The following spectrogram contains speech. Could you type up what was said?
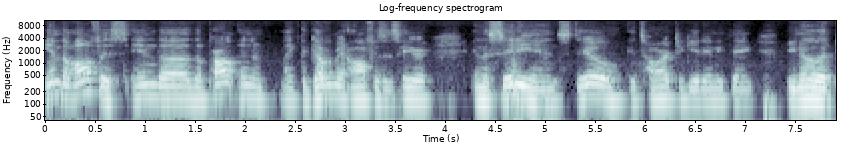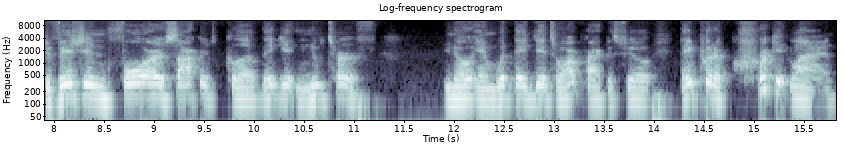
in the office in the the par in the like the government offices here in the city, and still it's hard to get anything. You know, a Division Four soccer club they get new turf. You know, and what they did to our practice field, they put a cricket line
